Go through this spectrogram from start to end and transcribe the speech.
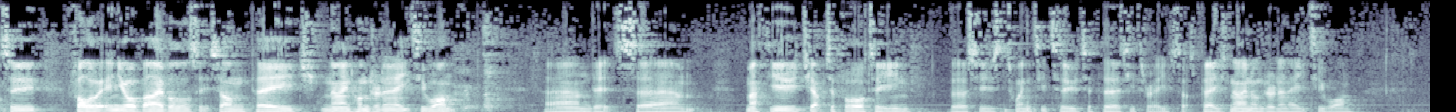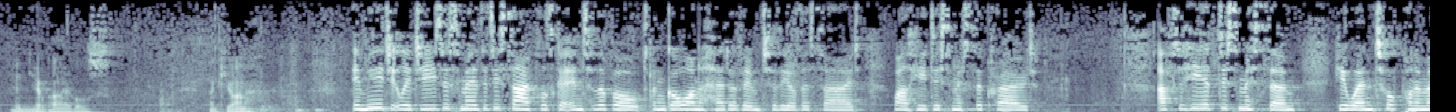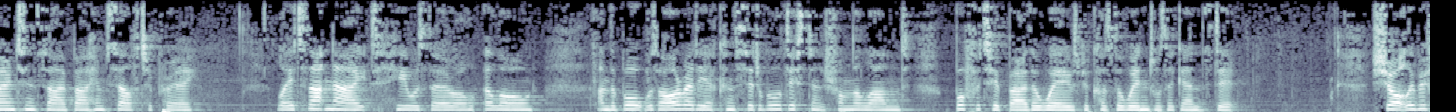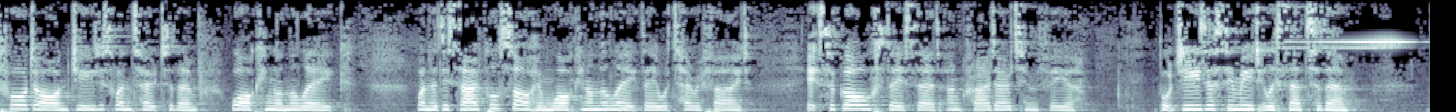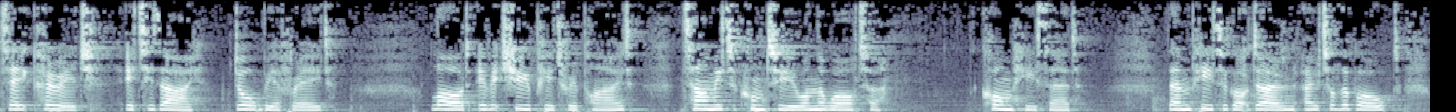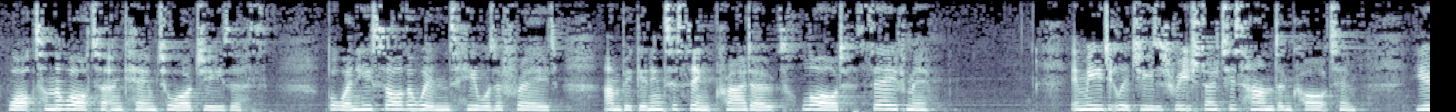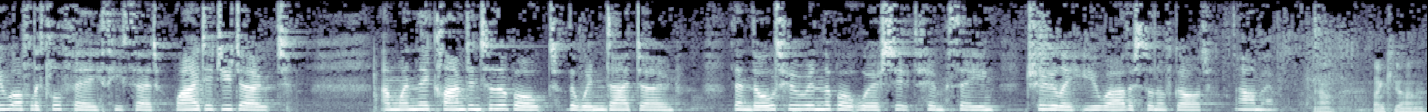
want to follow it in your Bibles, it's on page 981 and it's um, Matthew chapter 14 verses 22 to 33. So it's page 981 in your Bibles. Thank you, Anna. Immediately Jesus made the disciples get into the boat and go on ahead of him to the other side while he dismissed the crowd. After he had dismissed them, he went up on a mountainside by himself to pray. Later that night, he was there all alone, and the boat was already a considerable distance from the land, buffeted by the waves because the wind was against it. Shortly before dawn, Jesus went out to them, walking on the lake. When the disciples saw him walking on the lake, they were terrified. It's a ghost, they said, and cried out in fear. But Jesus immediately said to them, Take courage, it is I, don't be afraid. Lord, if it's you, Peter replied, tell me to come to you on the water. Come, he said. Then Peter got down out of the boat, walked on the water and came toward Jesus. But when he saw the wind, he was afraid and beginning to sink cried out, Lord, save me. Immediately Jesus reached out his hand and caught him. You of little faith, he said, why did you doubt? And when they climbed into the boat, the wind died down. Then those who were in the boat worshipped him, saying, Truly, you are the Son of God. Amen. Oh, thank you, Anna.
